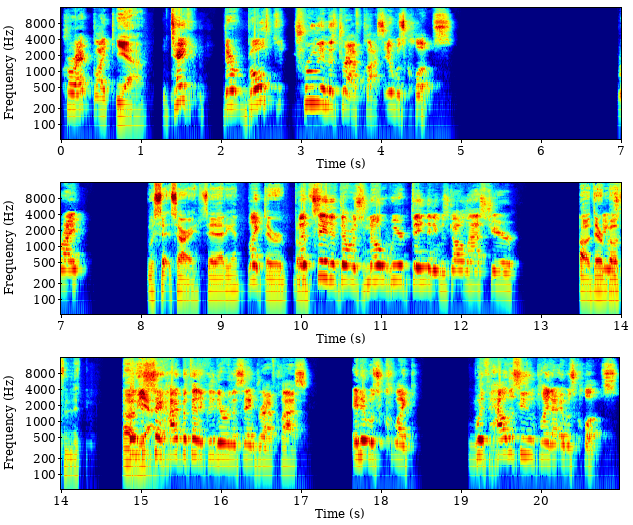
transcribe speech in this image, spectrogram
correct? Like Yeah. take they're both truly in this draft class. It was close, right? Well, say, sorry, say that again. Like They were both. let's say that there was no weird thing that he was gone last year. oh, they were it was- both in the. Oh Let's yeah. just say hypothetically they were in the same draft class, and it was like with how the season played out, it was close.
